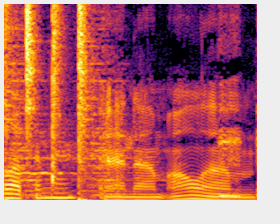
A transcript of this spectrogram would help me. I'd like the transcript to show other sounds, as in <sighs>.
up in there. and um, I'll um,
